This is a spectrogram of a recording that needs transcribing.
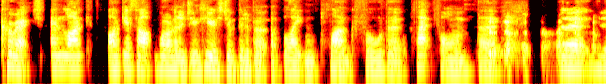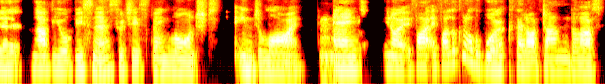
Correct. And like I guess I, what I'm going to do here is do a bit of a, a blatant plug for the platform, the, the, the Love Your Business, which is being launched in July. Mm-hmm. And you know, if I if I look at all the work that I've done the last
